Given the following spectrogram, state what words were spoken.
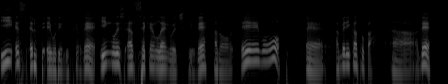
ESL って英語で言うんですけどね、English as Second Language っていうね、あの英語をえー、アメリカとかで、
